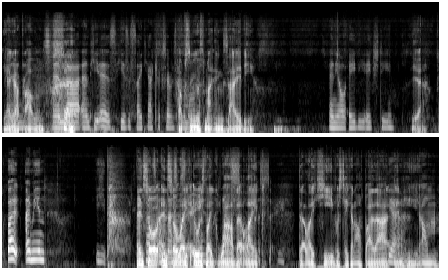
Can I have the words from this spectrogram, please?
Yeah, I got problems. and uh, and he is. He is a psychiatric service Helps animal. Helps me with my anxiety. And yo ADHD. Yeah. But I mean, And so and so like it was like wow That's that like that like he was taken off by that and he um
